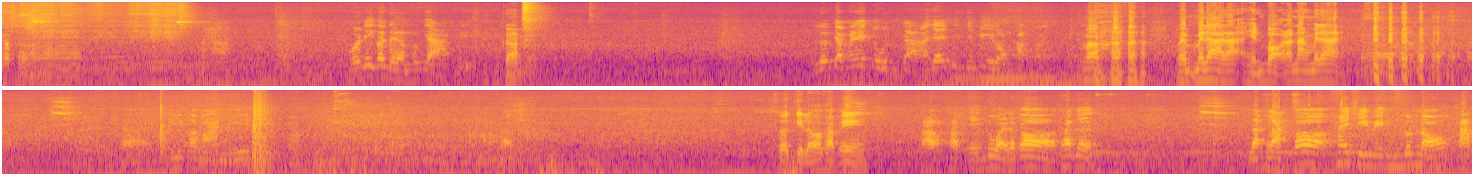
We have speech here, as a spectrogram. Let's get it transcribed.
ครับผอ๋อมบอดี้ก็เดิมทุกอย่างพี่ครับ รถจะไม่ได้จูนกะจะให้พี่จิมมี่ลองขับหน่อย ไม่ไม่ได้ละ เห็นเบาะแล้วนั่งไม่ได้ใช่มี ประมาณนี้ครับเซอร์กิตแล้วก็ขับเอง ครับขับเองด้วยแล้วก็ถ้าเกิด หลักๆก็ให้ชีวินรุ่นน้องขับ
